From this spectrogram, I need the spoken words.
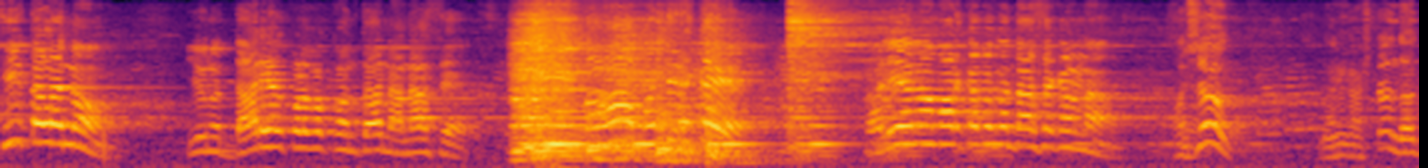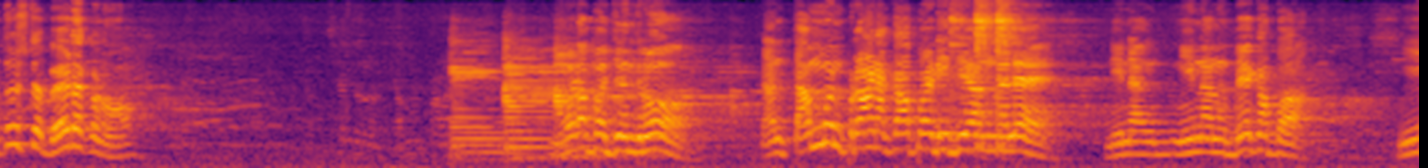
ಸೀತಳನ್ನು ಇವನು ದಾರಿ ಹೇಳ್ಕೊಳ್ಬೇಕು ಅಂತ ನನ್ನ ಆಸೆ. ಮಹಾ ಮಂದಿರಕ್ಕೆ ಕಳಿಯನ್ನ ಮಾಡ್ಕೋಬೇಕು ಅಂತ ಆಸೆ ಕಣ ಅಶೋಕ್ ನನಗೆ ಅಷ್ಟೊಂದು ಅದೃಷ್ಟ ಬೇಡ ಕಣೋ. ನೋಡಪ್ಪ ಚಂದ್ರು ನನ್ನ ತಮ್ಮನ ಪ್ರಾಣ ಕಾಪಾಡಿದ್ಯಾ ಅಂದಮೇಲೆ ನೀನ ನೀ ನನಗೆ ಬೇಕಪ್ಪ. ಈ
